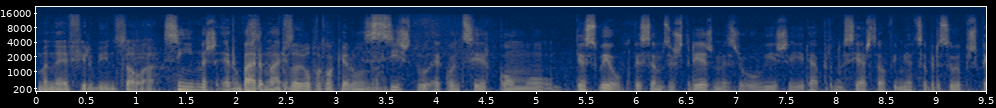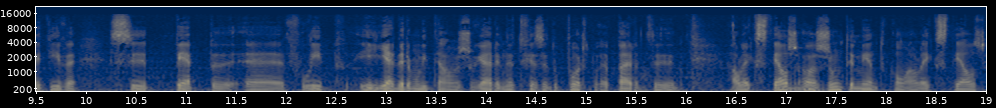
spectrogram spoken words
Mané, Firmino, Salah. Sim, mas é repara, um Mário, pesadelo para qualquer um, é? se isto acontecer como, penso eu, pensamos os três, mas o Luís irá pronunciar-se, obviamente, sobre a sua perspectiva, se Pepe, uh, Felipe e Éder Militão jogarem na defesa do Porto a par de Alex Teles, uhum. ou juntamente com Alex Teles,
